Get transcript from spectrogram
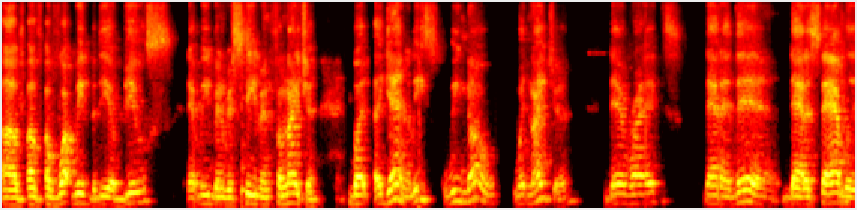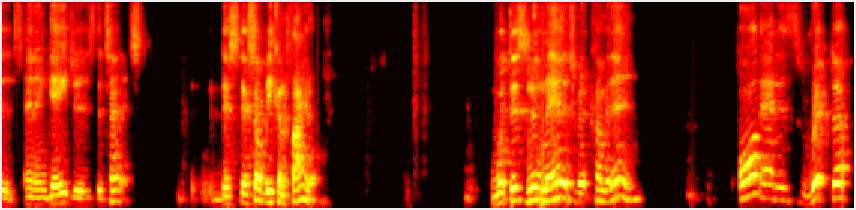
of, of, of what we've, the abuse that we've been receiving from NYCHA. But again, at least we know with NYCHA, their regs, that are there that establish and engages the tenants. There's, there's something we can fight on. With this new management coming in, all that is ripped up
